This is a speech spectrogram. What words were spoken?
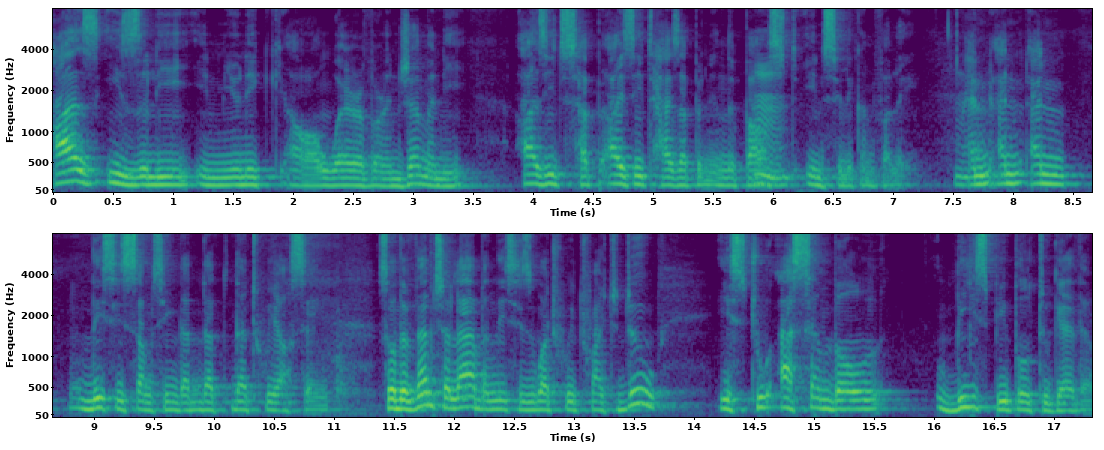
as easily in Munich or wherever in Germany as, it's as it has happened in the past mm. in Silicon Valley. Yeah. And, and, and this is something that, that, that we are saying. So the Venture Lab, and this is what we try to do, is to assemble these people together.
